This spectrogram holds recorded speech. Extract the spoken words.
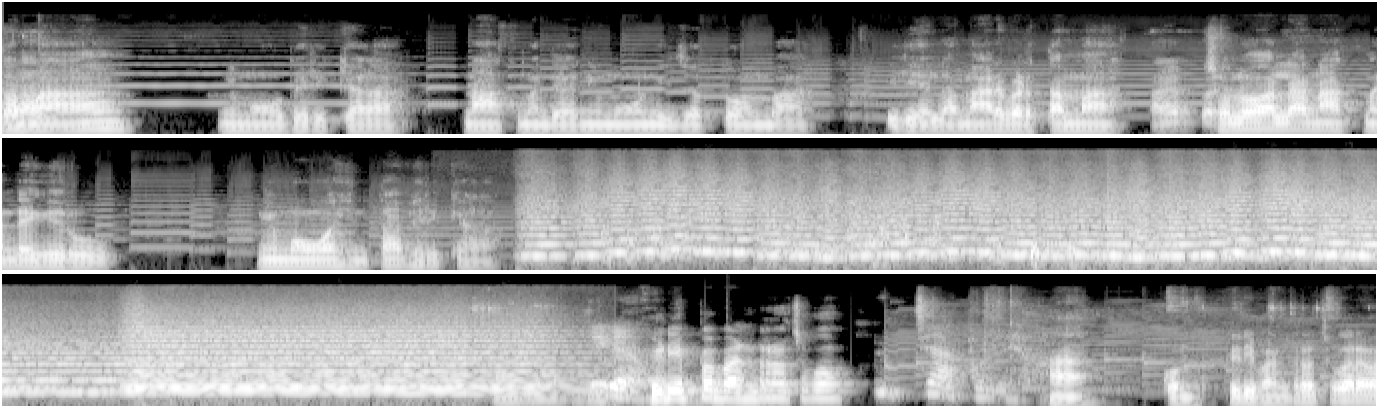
ತಮ್ಮ ನಿಮ್ಮ ಬೇರೆ ಕೇಳ. ನಾಲ್ಕ್ ಮಂದಿ ನಿಮ್ಮ ಅವ್ನ ಇಜ್ಜತ್ತು ಅಂಬ ಇದೆಲ್ಲ ಮಾಡ್ಬೇಡ ತಮ್ಮ. ಚಲೋ ಅಲ್ಲ ನಾಲ್ಕ್ ಮಂದಿಯಾಗಿರು ನಿಮ್ಮ ಅವ್ವ ಇಂತ ಬೇರೆ ಕೇಳ. ಹಿಡಿಯಪ್ಪ ಬಂಡ್ರ ಹಚ್ಕೋ. ಹಾ ಕುಂದ್ರ. ಹಿಡಿ ಬಂಡ್ರ ಹಚ್ಕೋರವ.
